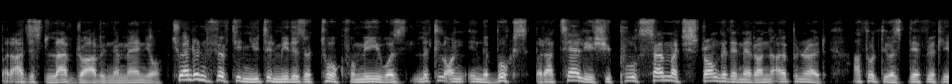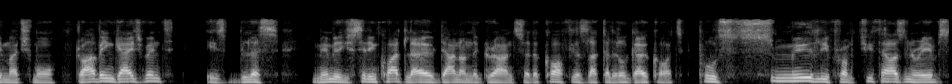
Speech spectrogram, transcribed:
but I just love driving the manual. 250 newton meters of torque for me was little on in the books, but I tell you, she pulled so much stronger than that on the open road. I thought there was definitely much more. Driver engagement is bliss. Remember, you're sitting quite low down on the ground, so the car feels like a little go kart. Pulls smoothly from 2000 revs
